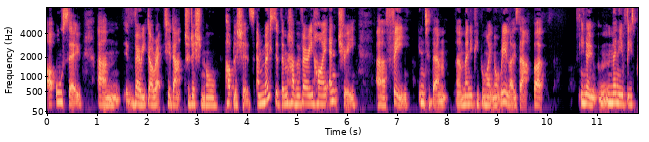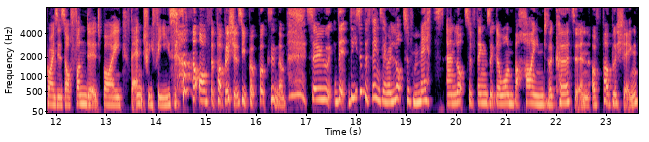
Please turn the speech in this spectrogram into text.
are also um, very directed at traditional publishers. And most of them have a very high entry uh, fee into them. Uh, many people might not realize that, but you know, many of these prizes are funded by the entry fees of the publishers who put books in them. So th- these are the things. There are lots of myths and lots of things that go on behind the curtain of publishing.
